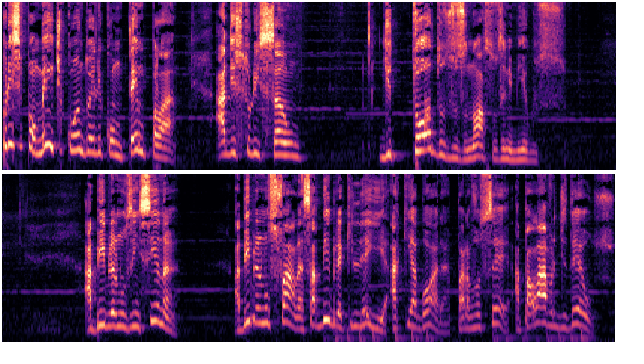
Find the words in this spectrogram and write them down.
principalmente quando ele contempla a destruição de todos os nossos inimigos. A Bíblia nos ensina a Bíblia nos fala, essa Bíblia que leia aqui agora para você, a palavra de Deus,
